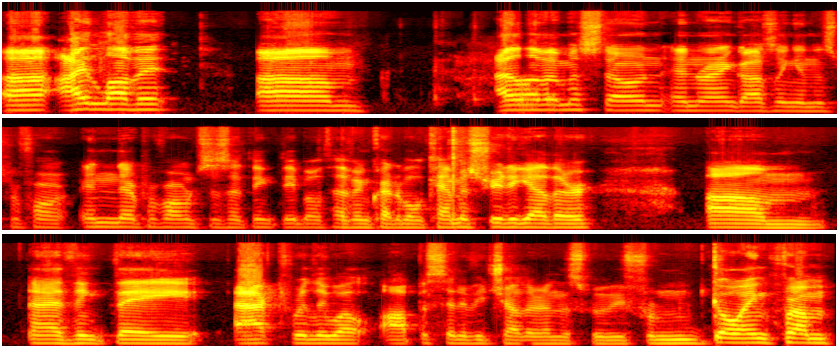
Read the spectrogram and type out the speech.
Uh, I love it. Um, I love Emma Stone and Ryan Gosling in this perform in their performances. I think they both have incredible chemistry together. Um, and I think they act really well opposite of each other in this movie. From going from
